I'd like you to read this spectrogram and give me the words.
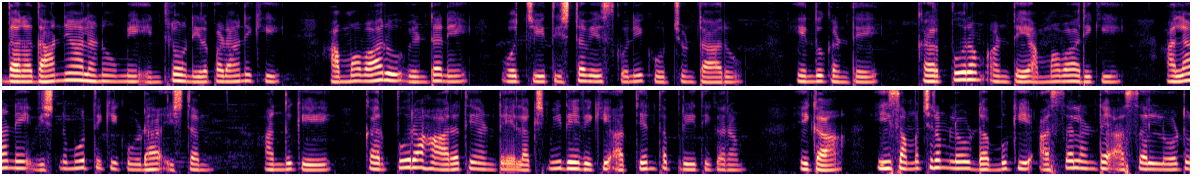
ధనధాన్యాలను మీ ఇంట్లో నిలపడానికి అమ్మవారు వెంటనే వచ్చి తిష్ట వేసుకొని కూర్చుంటారు. ఎందుకంటే కర్పూరం అంటే అమ్మవారికి అలానే విష్ణుమూర్తికి కూడా ఇష్టం. అందుకే కర్పూర హారతి అంటే లక్ష్మీదేవికి అత్యంత ప్రీతికరం. ఇక ఈ సంవత్సరంలో డబ్బుకి అస్సలంటే అస్సలు లోటు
